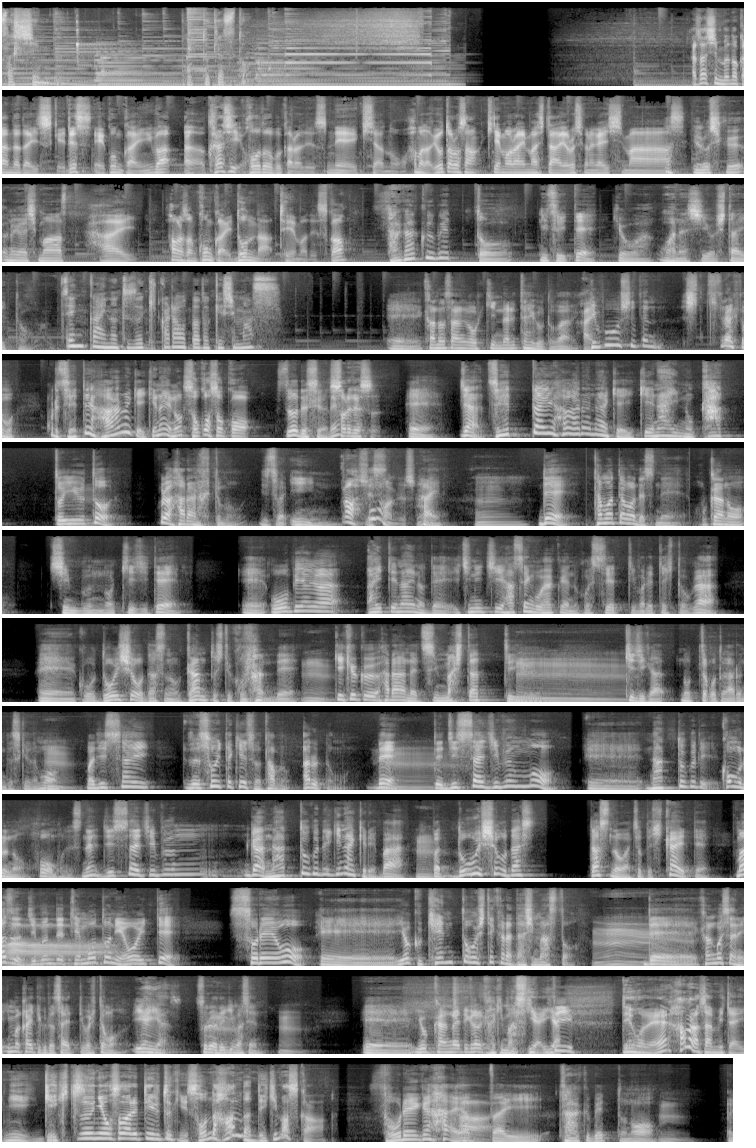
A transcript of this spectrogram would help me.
朝日新聞ポッドキャスト朝日新聞の神田大輔です。えー今回はあ暮らし報道部からですね記者の浜田陽太郎さん来てもらいました。よろしくお願いします。よろしくお願いします。はい。浜田さん今回どんなテーマですか？差額ベッドについて今日はお話をしたいと、前回の続きからお届けします。えー神田さんがお聞きになりたいことは、はい希望してしてなくても、これ絶対払わなきゃいけないの？そこそこ。そうですよね。それです。えーじゃあ絶対払わなきゃいけないのか？というと、これは払わなくても実はいいんです。あ、そうなんですね。はい。。うん。で、たまたまですね、他の新聞の記事で、えー大部屋が空いてないので、1日8500円の個室へって言われた人が、えーこう、同意書を出すのをガンとして拒んで、うん。結局払わないで済みましたってういうん記事が載ったことがあるんですけども、うんまあ実際、でそういったケースは多分あると思う。で、うんで、実際自分も、えー納得で、コムルの方もですね、実際自分が納得できなければ、うんやっぱ同意書を出し、出すのはちょっと控えて、まず自分で手元に置いて、それを、えーよく検討してから出しますと。うん。で、看護師さんに今書いてくださいって言われても、いやいや、それはできません。うん。えーよく考えてから書きます。いやいやでもね、浜田さんみたいに激痛に襲われている時にそんな判断できますか？それがやっぱりザークベッドの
